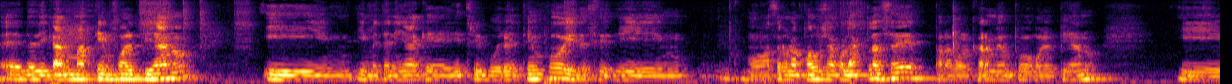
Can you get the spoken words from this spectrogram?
eh, dedicar más tiempo al piano y, me tenía que distribuir el tiempo y decidí como hacer una pausa con las clases para volcarme un poco con el piano y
